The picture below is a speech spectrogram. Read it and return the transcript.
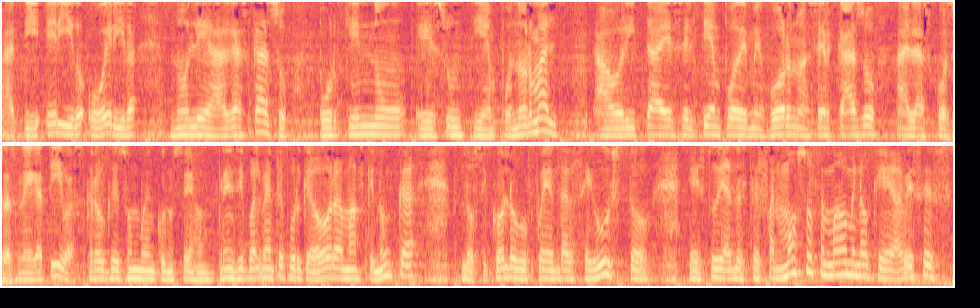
a ti herido o herida, no le hagas caso, porque no es un tiempo normal. Ahorita es el tiempo de mejor no hacer caso a las cosas negativas. Creo que es un buen consejo, principalmente porque ahora más que nunca los psicólogos pueden darse gusto estudiando este famoso fenómeno que a veces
